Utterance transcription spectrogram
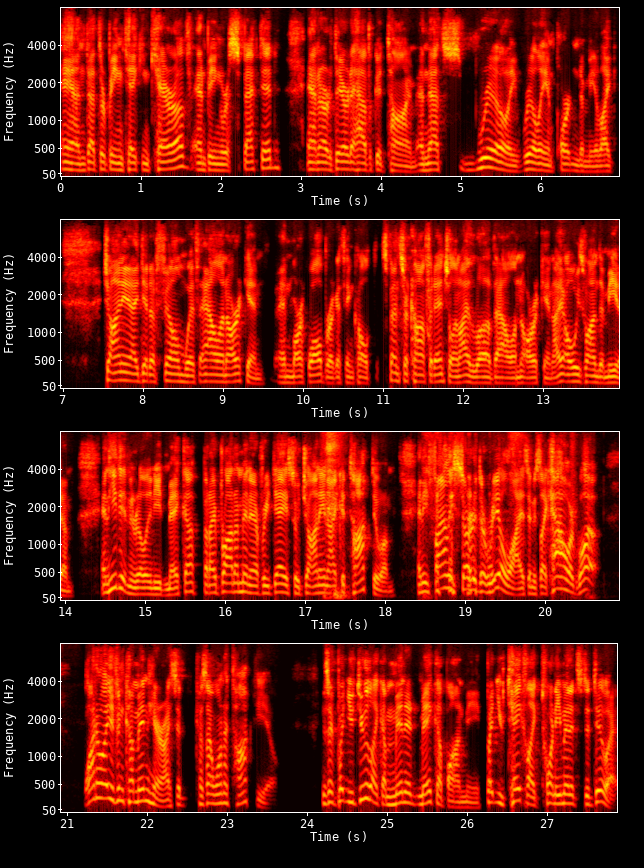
and that they're being taken care of and being respected and are there to have a good time. And that's really, really important to me. Like Johnny and I did a film with Alan Arkin and Mark Wahlberg, a thing called Spencer Confidential. And I love Alan Arkin. I always wanted to meet him. And he didn't really need makeup, but I brought him in every day so Johnny and I could talk to him. And he finally started to realize, and he's like, Howard, what? Why do I even come in here? I said, because I want to talk to you. He's like, but you do like a minute makeup on me, but you take like 20 minutes to do it.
